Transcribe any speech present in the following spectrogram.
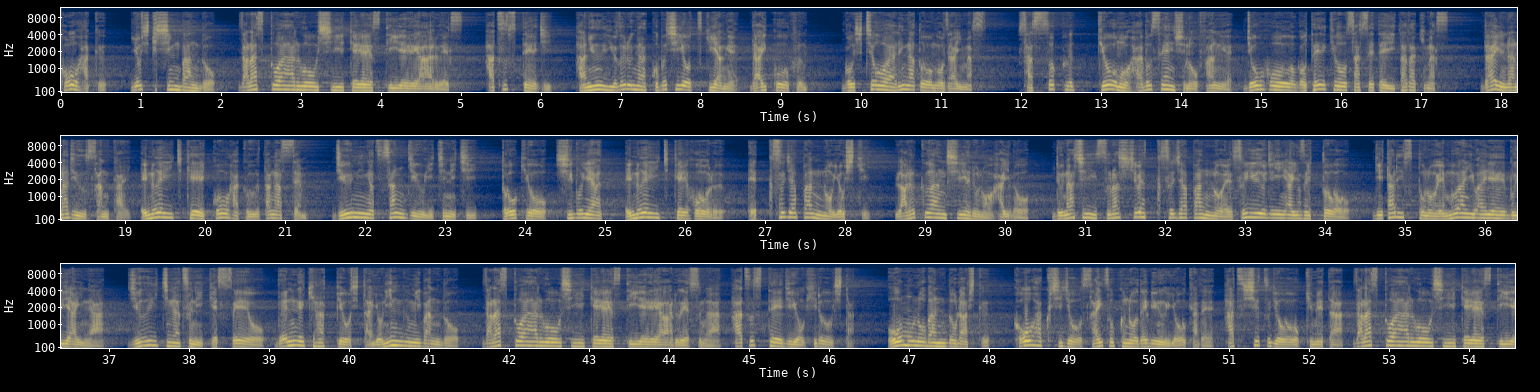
紅白、ヨシキ新バンド、ザラスト ROCKSTARS、初ステージ、羽生結弦が拳を突き上げ、大興奮。ご視聴ありがとうございます。早速、今日も羽生選手のファンへ情報をご提供させていただきます。第73回 NHK 紅白歌合戦12月31日東京渋谷 NHK ホール x ジャパンの y o s ラルクアンシエルのハイドルナシースラッシュ x ジャパンの SUGIZO ギタリストの MIYAVI が11月に結成を電撃発表した4人組バンドザラスト ROCKSTARS が初ステージを披露した。大物バンドらしく、紅白史上最速のデビュー8日で初出場を決めたザラスト ROCKSTARS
